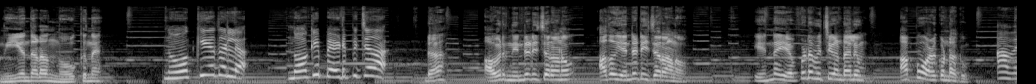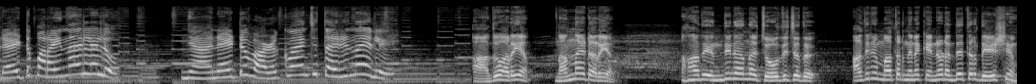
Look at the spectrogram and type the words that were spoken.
നീ എന്താടാ നോക്കുന്നേ? നോക്കിയതല്ല. നോക്കി പേടിപ്പിച്ചതാ. അവർ നിന്റെ ടീച്ചറാണോ? അതോ എന്റെ ടീച്ചറാണോ? എന്നെ എവിടെ വെച്ച് കണ്ടാലും അപ്പൊ വഴക്കുണ്ടാക്കും. അവരായിട്ട് പറയുന്നതല്ലോ ഞാനായിട്ട് വഴക്ക് വാങ്ങിച്ച് തരുന്നതല്ലേ? അതും അറിയാം. നന്നായിട്ട് അറിയാം. അത് എന്തിനാന്നാ ചോദിച്ചത്? അതിന് മാത്രം നിനക്ക് എന്നോട് എന്താ ഇത്ര ദേഷ്യം?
